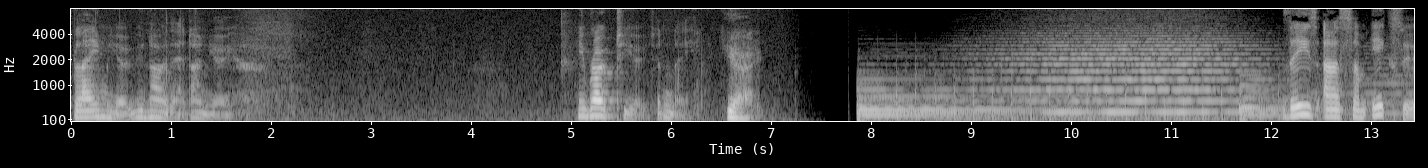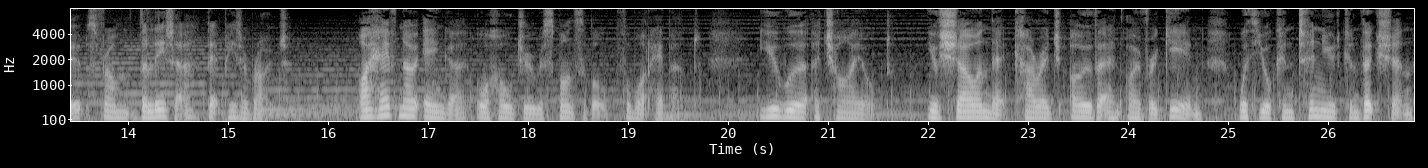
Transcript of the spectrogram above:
blame you, you know that, don't you? He wrote to you, didn't he? Yeah. These are some excerpts from the letter that Peter wrote. I have no anger or hold you responsible for what happened. You were a child. You've shown that courage over and over again with your continued conviction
